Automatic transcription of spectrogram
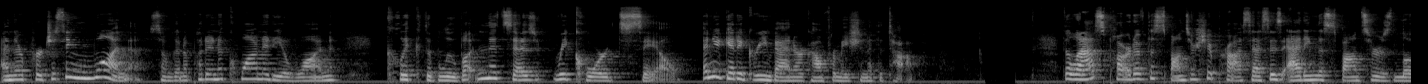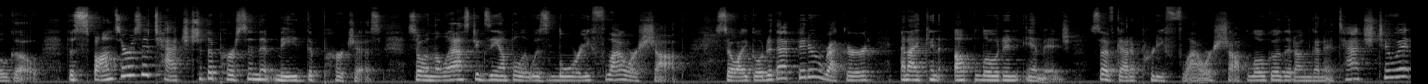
and they're purchasing one. So I'm going to put in a quantity of one, click the blue button that says record sale, and you get a green banner confirmation at the top. The last part of the sponsorship process is adding the sponsor's logo. The sponsor is attached to the person that made the purchase. So in the last example, it was Lori Flower Shop. So I go to that bidder record and I can upload an image. So I've got a pretty flower shop logo that I'm going to attach to it.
